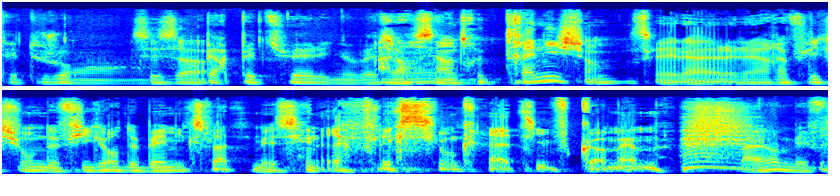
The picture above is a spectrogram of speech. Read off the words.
T'es toujours en C'est ça. perpétuelle innovation. Alors, c'est un truc très niche, hein. c'est la, la réflexion de figure de BMX Flat, mais c'est une réflexion créative quand même. Bah non, mais faut,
